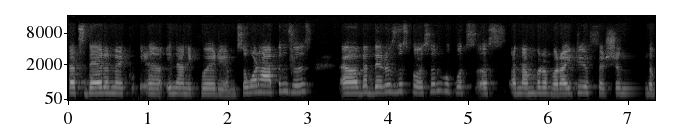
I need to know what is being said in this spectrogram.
that's there in, a, uh, in an aquarium. So what happens is uh, that there is this person who puts a, a, number of variety of fish in the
